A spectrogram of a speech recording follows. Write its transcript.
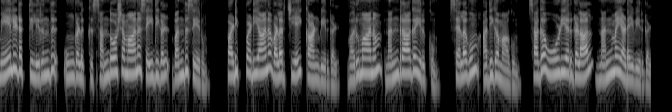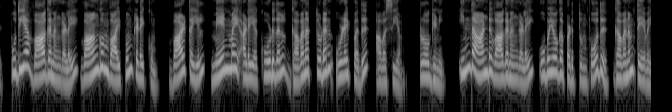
மேலிடத்திலிருந்து உங்களுக்கு சந்தோஷமான செய்திகள் வந்து சேரும். படிப்படியான வளர்ச்சியை காண்பீர்கள். வருமானம் நன்றாக இருக்கும். செலவும் அதிகமாகும். சக ஊழியர்களால் நன்மை அடைவீர்கள். புதிய வாகனங்களை வாங்கும் வாய்ப்பும் கிடைக்கும். வாழ்க்கையில் மேன்மை அடைய கூடுதல் கவனத்துடன் உழைப்பது அவசியம். ரோகிணி இந்த ஆண்டு வாகனங்களை உபயோகப்படுத்தும் போது கவனம் தேவை.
